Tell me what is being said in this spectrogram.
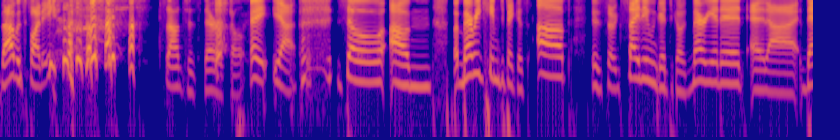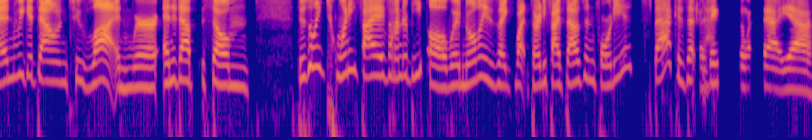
That was funny. Sounds hysterical. right? Yeah. So um but Mary came to pick us up. It was so exciting. We get to go with Mary in it. And uh then we get down to lot and we're ended up so um, there's only 2,500 people where normally there's like what 35,000 40 it's back is that I think like that. Yeah.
